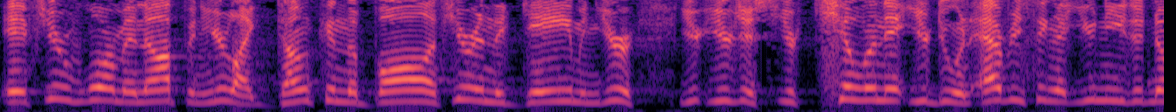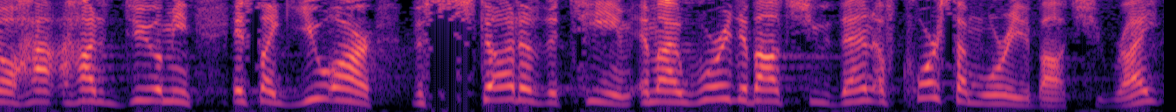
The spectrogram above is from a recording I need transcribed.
if you're warming up and you're like dunking the ball, if you're in the game and you're, you're, you're, just, you're killing it, you're doing everything that you need to know how, how to do. I mean, it's like you are the stud of the team. Am I worried about you then? Of course I'm worried about you, right?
